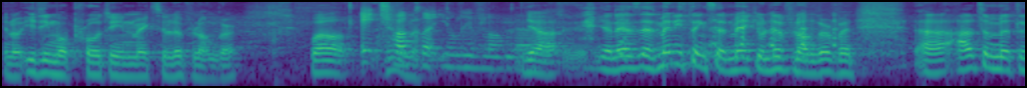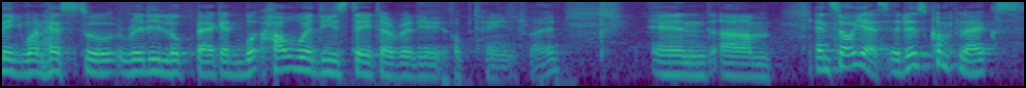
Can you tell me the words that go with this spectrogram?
you know, eating more protein makes you live longer. Well, Eat chocolate, you'll live longer. yeah, you know, there's, there's many things that make you live longer, but uh, ultimately one has to really look back at wh- how were these data really obtained, right? And um, and so yes, it is complex,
